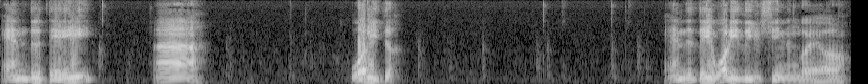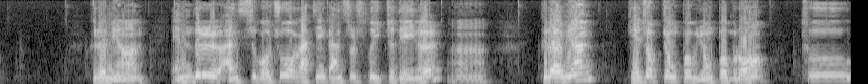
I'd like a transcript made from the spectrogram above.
and they 아 worried and they worried일 수 있는 거예요. 그러면 and를 안 쓰고 주어가 같으니까 안 쓸 수도 있죠, they를. 어. 그러면 계속정법 용법으로 to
